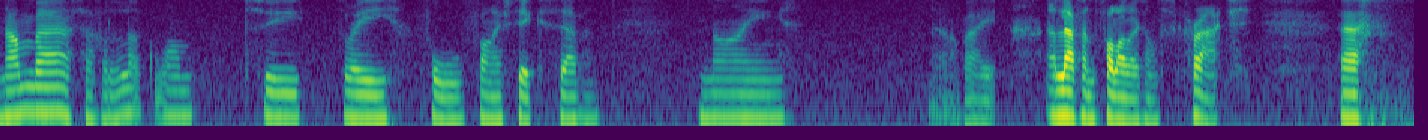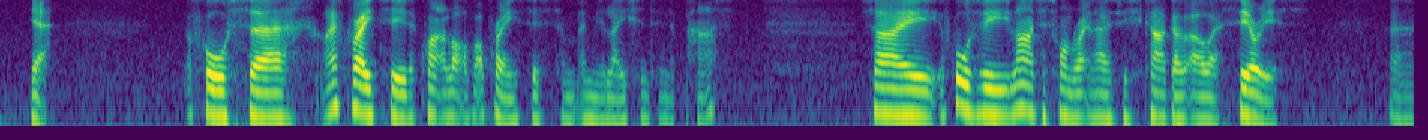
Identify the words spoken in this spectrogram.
number. Let's have a look. One, two, three, four, five, six, seven, nine. No, about eleven followers on Scratch. Uh, yeah of course, uh, I've created quite a lot of operating system emulations in the past. So, of course, the largest one right now is the Chicago OS series, uh,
